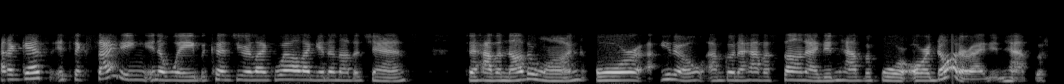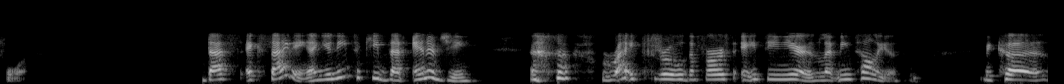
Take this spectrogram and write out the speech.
And I guess it's exciting in a way because you're like, well, I get another chance to have another one, or, you know, I'm going to have a son I didn't have before, or a daughter I didn't have before. That's exciting. And you need to keep that energy right through the first 18 years, let me tell you. Because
